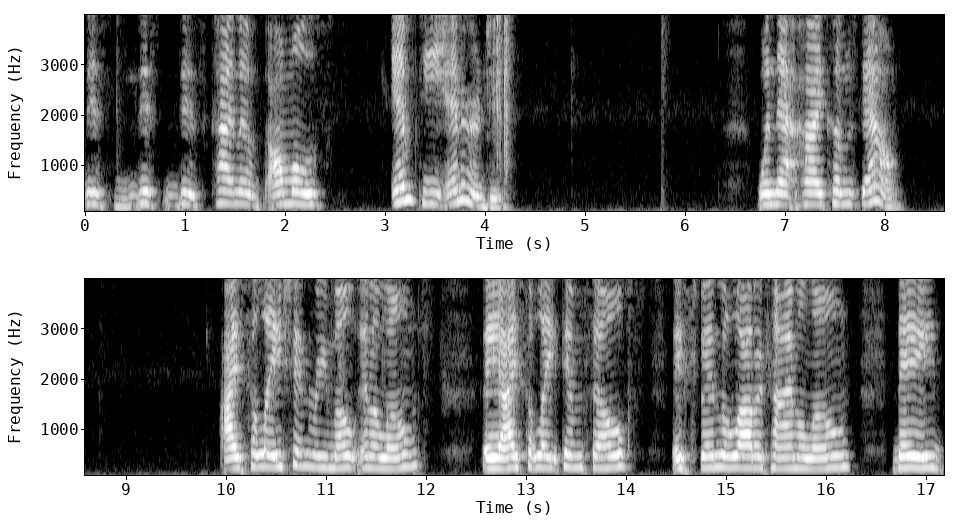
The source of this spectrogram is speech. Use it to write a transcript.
this this this kind of almost empty energy. When that high comes down. Isolation, remote and alone. They isolate themselves they spend a lot of time alone. They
